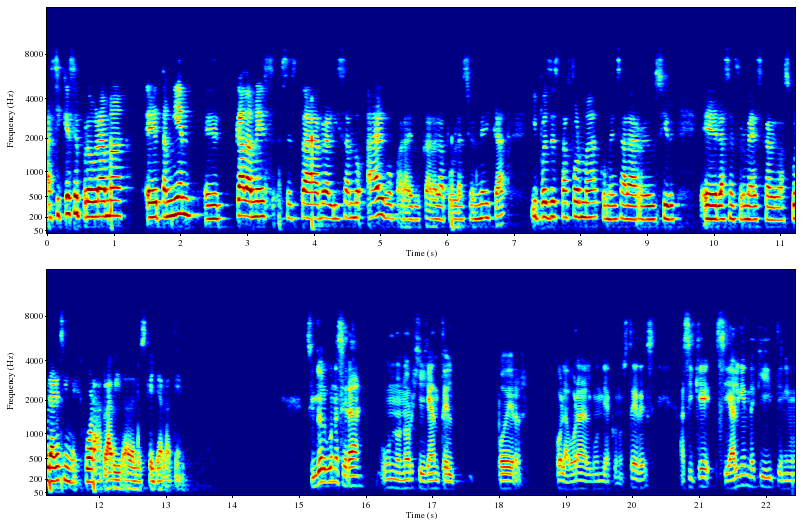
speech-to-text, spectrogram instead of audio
Así que ese programa eh, también eh, cada mes se está realizando algo para educar a la población médica y pues de esta forma comenzar a reducir eh, las enfermedades cardiovasculares y mejorar la vida de los que ya la tienen. Sin duda alguna será un honor gigante el poder colaborar algún día con ustedes. Así que si alguien de aquí tiene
